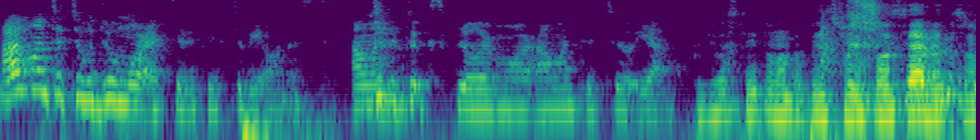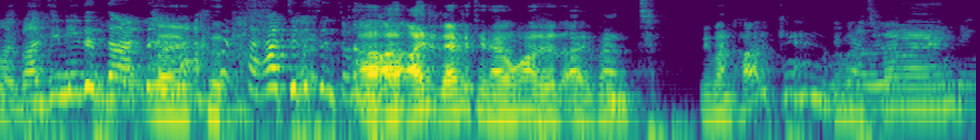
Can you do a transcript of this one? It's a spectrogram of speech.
I wanted to do more activities to be honest. I wanted to explore more. I wanted to yeah. But you were sleeping on the beach 24 7. So My like, body needed that. Like, uh, I had to listen to my I. I, I did everything I wanted. I went, we went hiking, we yeah, went we went hiking,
